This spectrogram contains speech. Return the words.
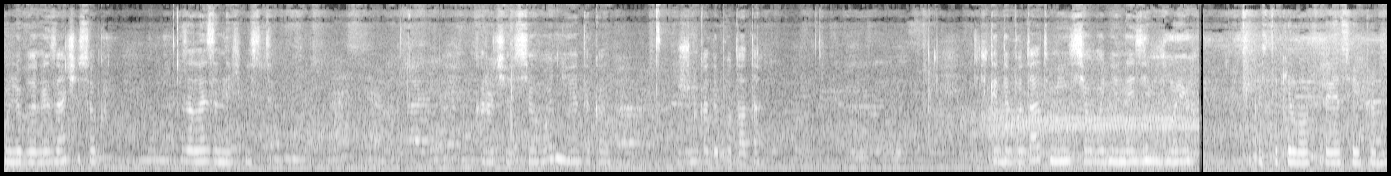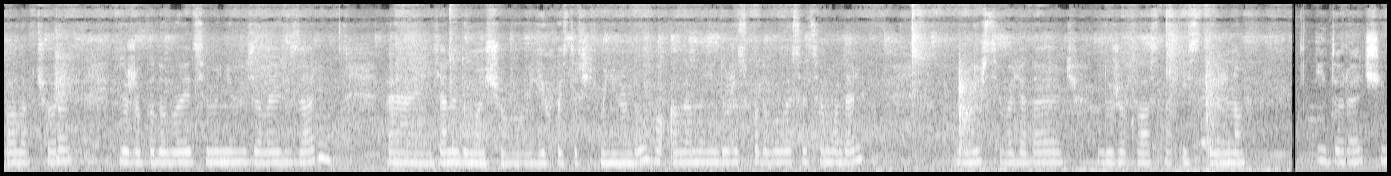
улюблених зачісок зализаний хвіст. Коротше, сьогодні я така жінка депутата. Тільки депутат мій сьогодні не зі мною. Ось такі лофери я собі придбала вчора. Дуже подобається мені, взяла їх в зарі. Е, я не думаю, що їх вистачить мені надовго, але мені дуже сподобалася ця модель. На ніжці виглядають дуже класно і стильно. І, до речі,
